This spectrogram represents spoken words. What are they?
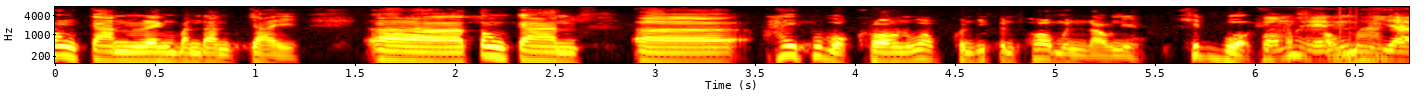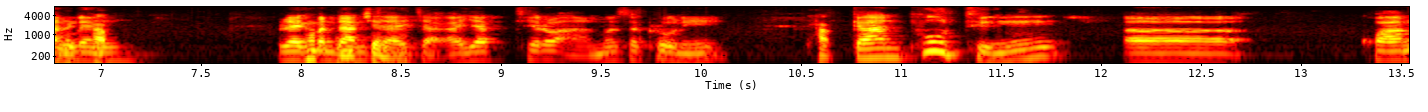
ต้องการแรงบันดาลใจอ่าต้องการอ่าให้ผู้ปกครองหรือว่าคนที่เป็นพ่อเหมือนเราเนี่ย คิดบวกผให้มกับเห็นเขามากอีกอย่างหนึ่นะงครับแรงบันดาลใจครับผมเชิญจากอายัดที่เราอ่านเมื่อสักครู่นี้ครับการพูดถึงเอ่อควความ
